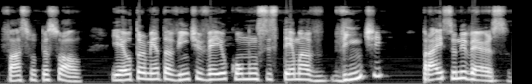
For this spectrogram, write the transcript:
fácil pro pessoal. E aí o Tormenta 20 veio como um sistema 20 para esse universo.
